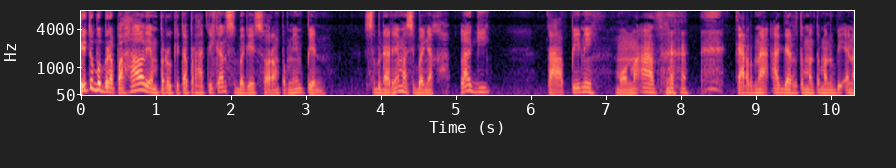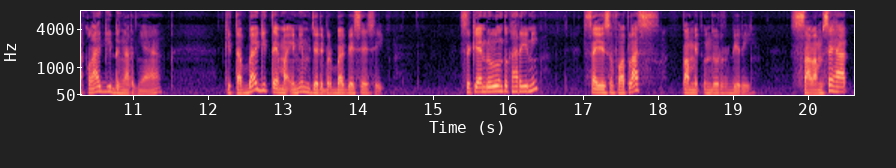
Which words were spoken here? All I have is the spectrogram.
itu beberapa hal yang perlu kita perhatikan sebagai seorang pemimpin. Sebenarnya masih banyak lagi. Tapi nih, mohon maaf. karena agar teman-teman lebih enak lagi dengarnya, kita bagi tema ini menjadi berbagai sesi. Sekian dulu untuk hari ini. Saya Yusuf Hotlas, pamit undur diri. Salam sehat.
